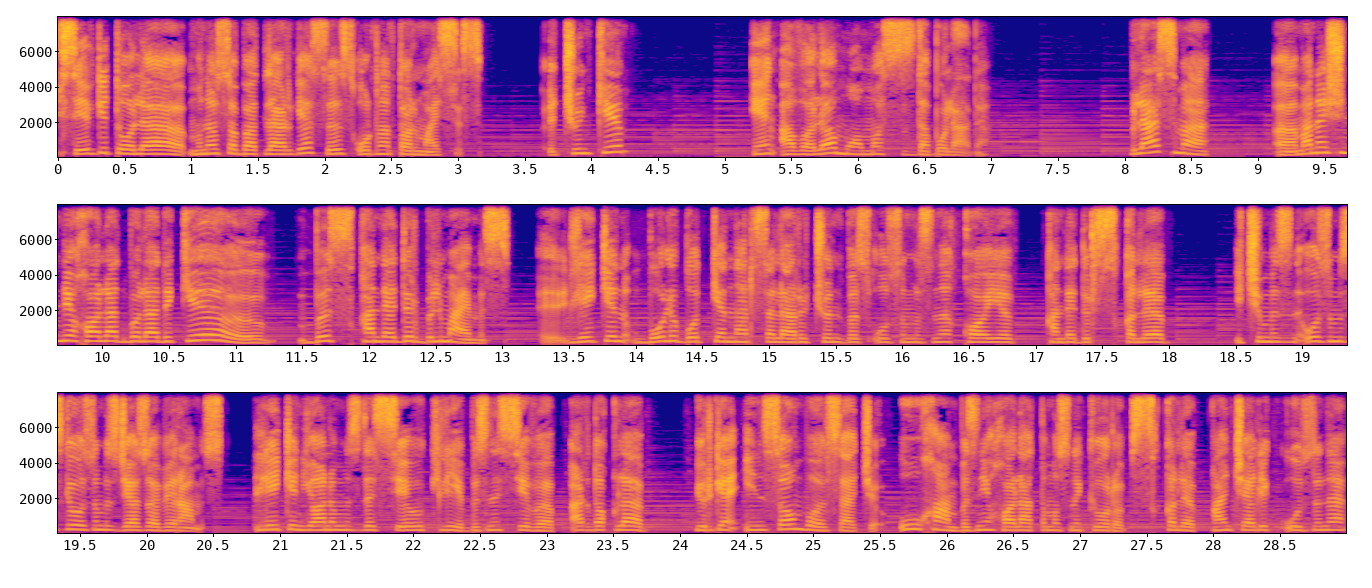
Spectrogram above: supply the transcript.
sevgi to'la munosabatlarga siz o'rnatolmaysiz. Chunki eng avvalo muammo sizda bo'ladi. Bilasizmi e, mana shunday holat bo'ladiki biz qandaydir bilmaymiz. Lekin bo'lib o'tgan narsalar uchun biz o'zimizni qoyib qandaydir siqilib ichimizni o'zimizga o'zimiz jazo beramiz. Lekin yonimizda sevikli bizni sevib ardoqlab yurgan inson bo'lsachi u ham bizning holatimizni ko'rib siqilib qanchalik o'zini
